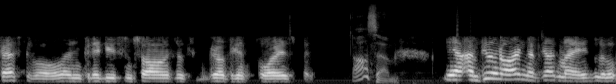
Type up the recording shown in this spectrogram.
festival, and going to do some songs with Girls Against Boys. But Awesome. Yeah, I'm doing art, and I've got my little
